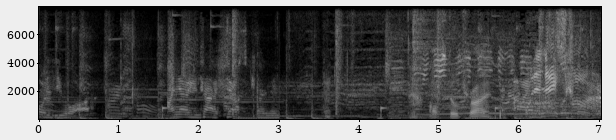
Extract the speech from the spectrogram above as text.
what you are. I know you're trying to kill scare me. I'll still try. What a nice car.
